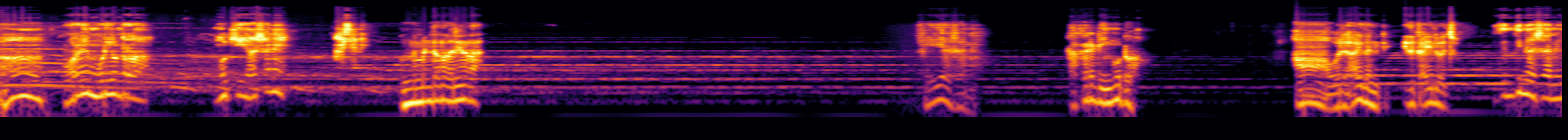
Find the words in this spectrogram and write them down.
ആ കൊറേ മുറിയുണ്ടാ നോക്കി ആശാനെ. ആശാനെ ഒന്നും മിണ്ടാതെ വരീനടാ. ശരി ആശാനെ. എടാ ഇങ്ങോട്ട് വാ. ആ ഒരു ആയുധം കിട്ടി. ഇത് കയ്യിൽ വെച്ചു. ഇതെന്തിനാ ആശാനെ?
